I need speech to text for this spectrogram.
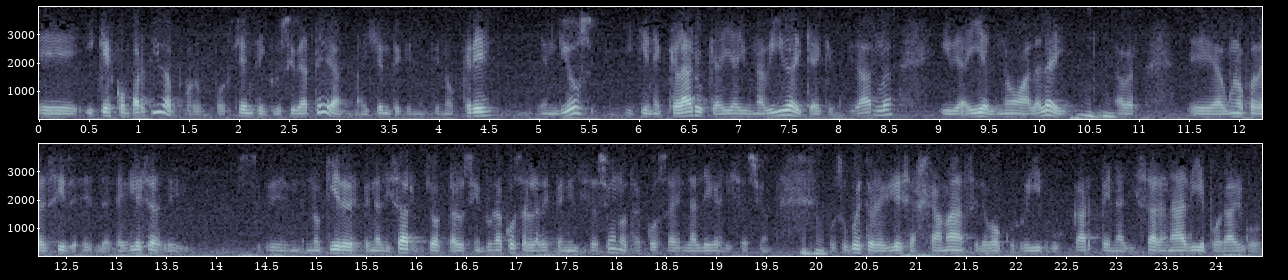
eh, y que es compartida por, por gente inclusive atea. Hay gente que no, que no cree en Dios y tiene claro que ahí hay una vida y que hay que cuidarla, y de ahí el no a la ley. A ver, eh, alguno podrá decir, la, la Iglesia eh, no quiere despenalizar, yo aclaro siempre una cosa es la despenalización, otra cosa es la legalización. Por supuesto, a la Iglesia jamás se le va a ocurrir buscar penalizar a nadie por algo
